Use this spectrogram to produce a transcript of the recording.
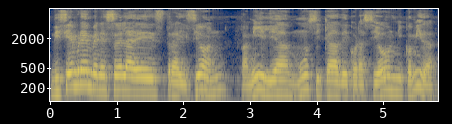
Diciembre en Venezuela es tradición, familia, música, decoración y comida.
